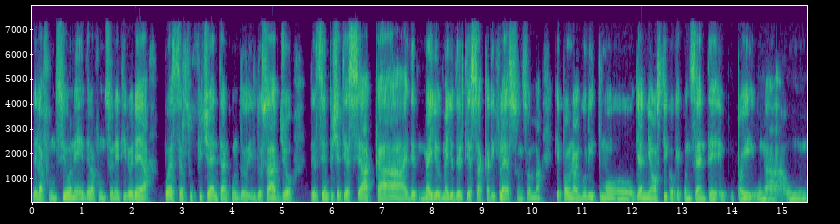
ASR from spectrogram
della funzione, della funzione tiroidea, può essere sufficiente anche do, il dosaggio del semplice TSH ed meglio, meglio, del TSH riflesso, insomma, che poi un algoritmo oh, diagnostico che consente eh, poi una, un,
